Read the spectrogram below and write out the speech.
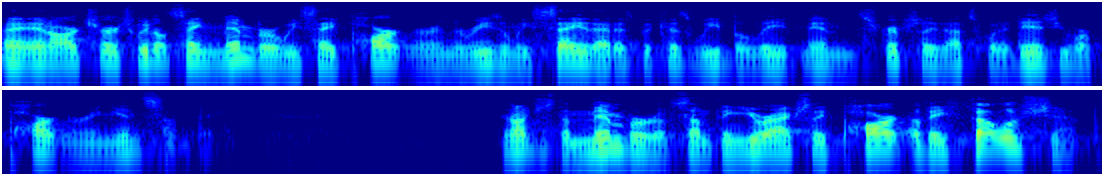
uh, in our church, we don't say member, we say partner, and the reason we say that is because we believe, man, scripturally, that's what it is. You are partnering in something. You're not just a member of something; you are actually part of a fellowship.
